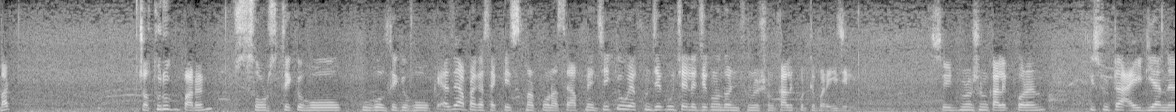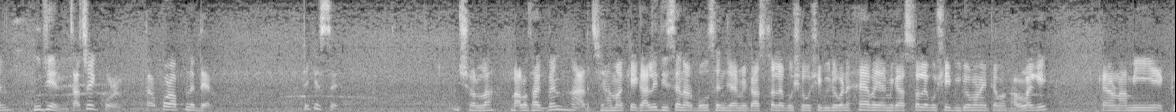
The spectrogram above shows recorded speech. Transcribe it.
বাট যতটুকু পারেন সোর্স থেকে হোক গুগল থেকে হোক অ্যাজ এ আপনার কাছে একটা স্মার্টফোন আছে। আপনি যে কেউ এখন যে কেউ চাইলে যে কোনো ধরনের ইনফরমেশন কালেক্ট করতে পারে ইজিলি সো ইনফরমেশন কালেক্ট করেন, কিছুটা আইডিয়া নেন, বুঝেন, যাচাই করেন, তারপর আপনি দেন। ঠিক আছে? ইনশাল্লাহ, ভালো থাকবেন। আর যে আমাকে গালি দিয়েছেন আর বলছেন যে আমি গাছতলায় বসে বসে ভিডিও বানাই হ্যাঁ ভাই, আমি গাছতলায় বসে ভিডিও বানাইতে আমার ভালো লাগে। কারণ আমি একটু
